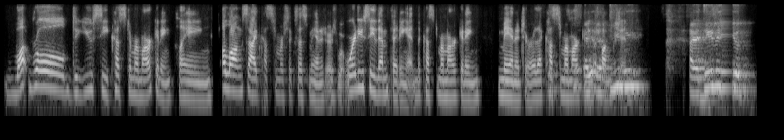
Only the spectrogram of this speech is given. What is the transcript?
what role do you see customer marketing playing alongside customer success managers? Where, where do you see them fitting in the customer marketing manager or the customer marketing ideally, function? ideally you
